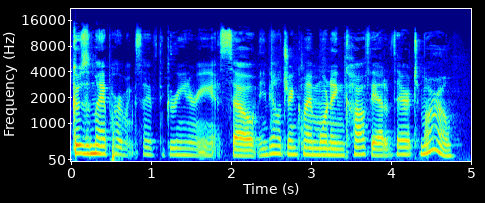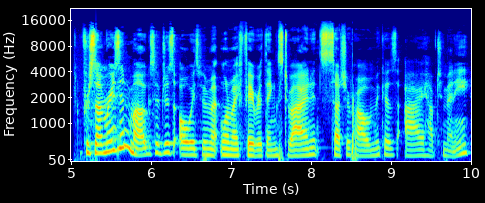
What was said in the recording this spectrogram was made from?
goes with my apartment because I have the greenery. So maybe I'll drink my morning coffee out of there tomorrow. For some reason, mugs have just always been my, one of my favorite things to buy, and it's such a problem because I have too many.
